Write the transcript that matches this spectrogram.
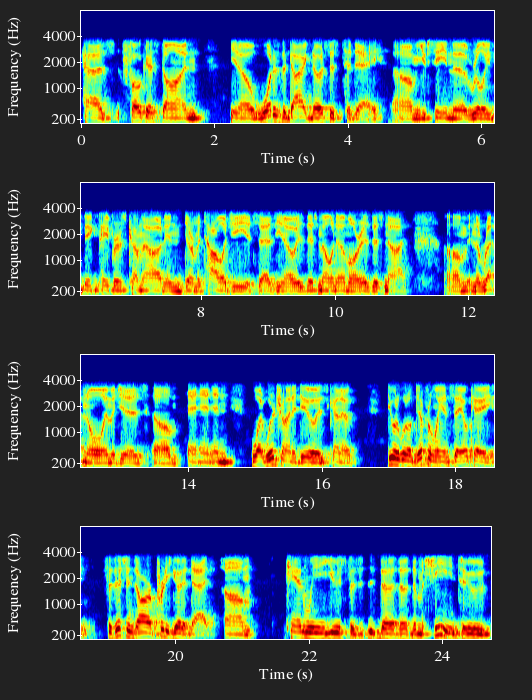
has focused on you know, what is the diagnosis today? Um, you've seen the really big papers come out in dermatology. It says, you know, is this melanoma or is this not? Um, in the retinal images. Um, and, and what we're trying to do is kind of do it a little differently and say, okay, physicians are pretty good at that. Um, can we use the, the, the machine to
